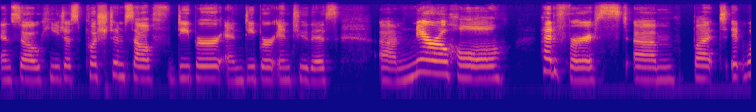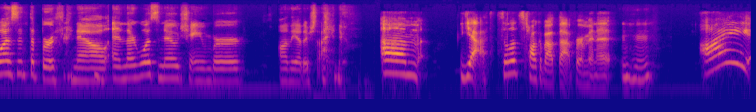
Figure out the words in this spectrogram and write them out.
and so he just pushed himself deeper and deeper into this um, narrow hole head first um, but it wasn't the birth canal and there was no chamber on the other side Um yeah, so let's talk about that for a minute. mm-hmm. I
